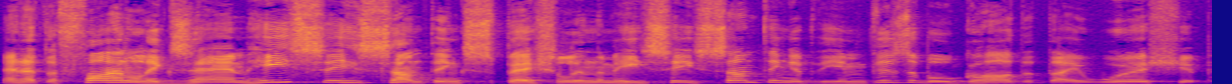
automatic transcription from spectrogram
And at the final exam, he sees something special in them. He sees something of the invisible God that they worship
